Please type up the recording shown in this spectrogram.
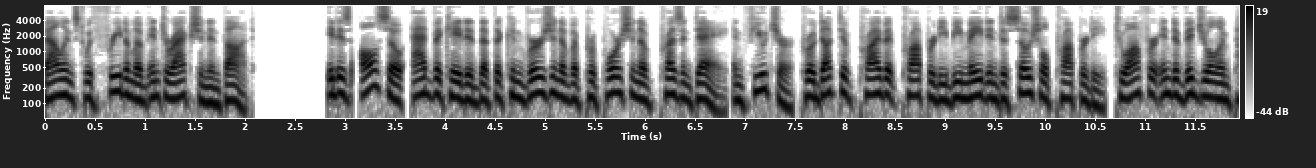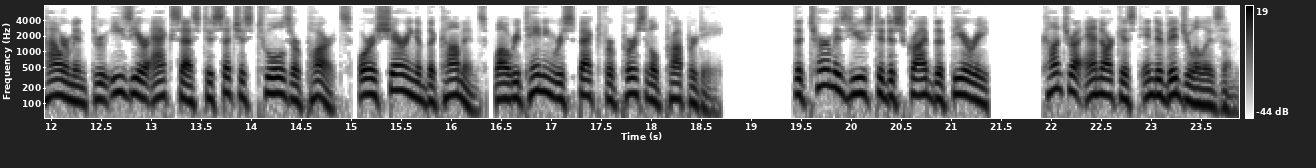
balanced with freedom of interaction in thought. It is, also, advocated that the conversion of a proportion of present-day and future productive private property be made into social property, to offer individual empowerment through easier access to such as tools or parts, or a sharing of the commons, while retaining respect for personal property. The term is used to describe the theory—contra-anarchist individualism,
